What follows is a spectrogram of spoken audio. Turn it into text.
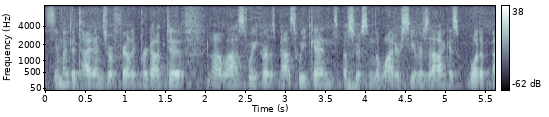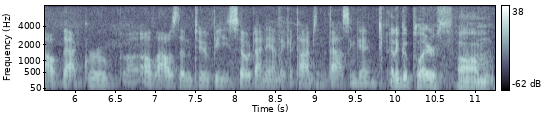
Seemed like the tight ends were fairly productive uh, last week or this past weekend, especially with some of the wide receivers out. I guess what about that group uh, allows them to be so dynamic at times in the passing game? They're good players. Um,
